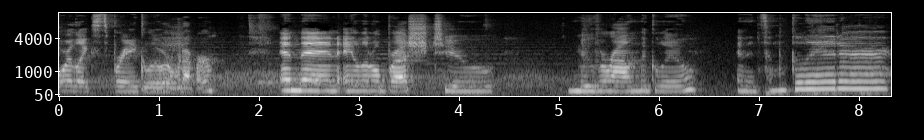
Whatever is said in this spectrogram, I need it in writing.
or like spray glue or whatever and then a little brush to move around the glue and then some glitter,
